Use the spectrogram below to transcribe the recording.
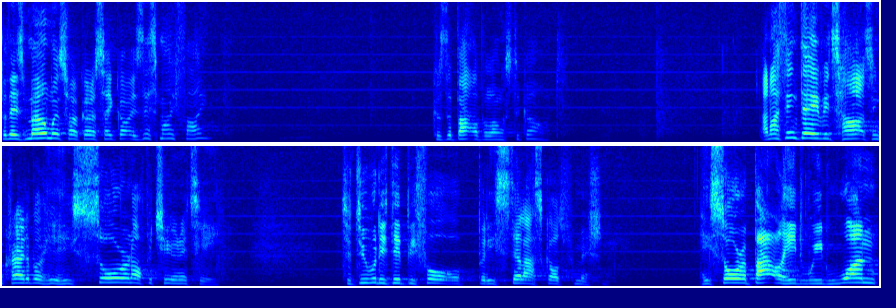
But there's moments where I've got to say, God, is this my fight? Because the battle belongs to God. And I think David's heart is incredible here. He saw an opportunity to do what he did before, but he still asked God's permission. He saw a battle he'd, we'd won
